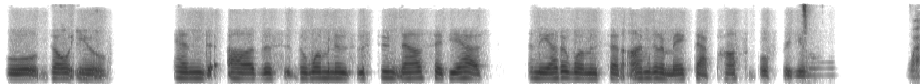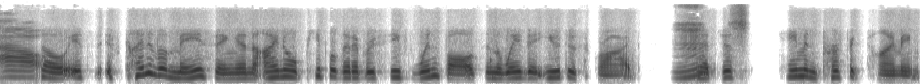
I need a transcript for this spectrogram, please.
school, don't you?" And uh, this, the woman who's the student now said yes. And the other woman said, I'm going to make that possible for you. Wow. So it's, it's kind of amazing. And I know people that have received windfalls in the way that you described mm-hmm. that just came in perfect timing.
